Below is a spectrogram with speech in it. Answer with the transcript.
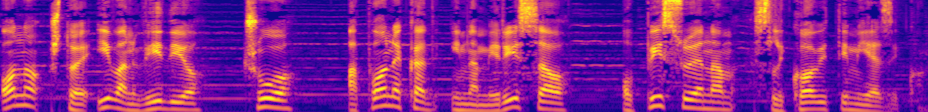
Ono što je Ivan vidio, čuo, a ponekad i namirisao, opisuje nam slikovitim jezikom.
